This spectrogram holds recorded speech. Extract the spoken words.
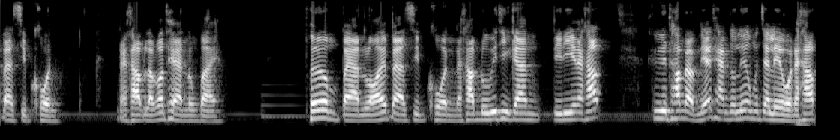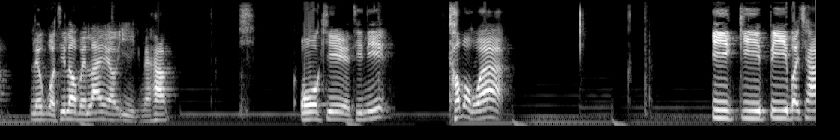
880 คนนะครับแล้วก็แทนลงไป เพิ่ม 880 คนนะครับดูวิธีการดีๆนะครับ คือทำแบบนี้แทนตัวเลือกมันจะเร็วนะครับ เร็วกว่าที่เราไปไล่เอาอีกนะครับ โอเค ทีนี้เขาบอกว่า อีกกี่ปีประชา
